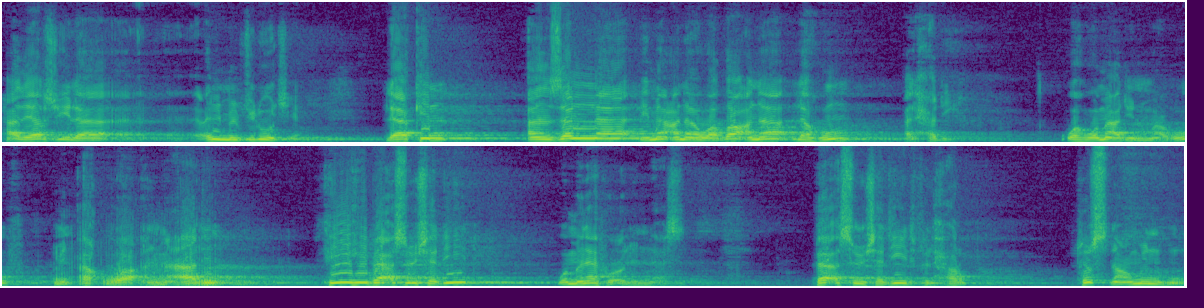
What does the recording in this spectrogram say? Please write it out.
هذا يرجع إلى علم الجيولوجيا لكن أنزلنا بمعنى وضعنا لهم الحديد وهو معدن معروف من أقوى المعادن فيه بأس شديد ومنافع للناس. بأس شديد في الحرب تصنع منه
